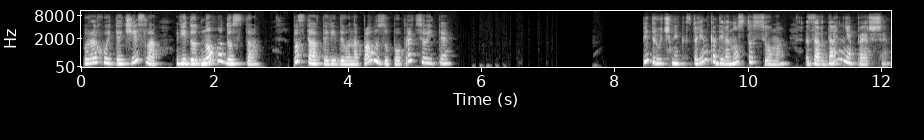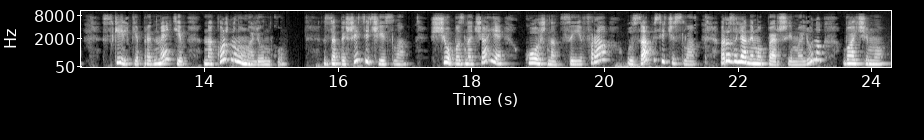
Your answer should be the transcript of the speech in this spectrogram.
Порахуйте числа від 1 до 100. Поставте відео на паузу, попрацюйте. Підручник, сторінка 97. Завдання перше. Скільки предметів на кожному малюнку? Запиши ці числа, що позначає кожна цифра у записі числа. Розглянемо перший малюнок, бачимо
